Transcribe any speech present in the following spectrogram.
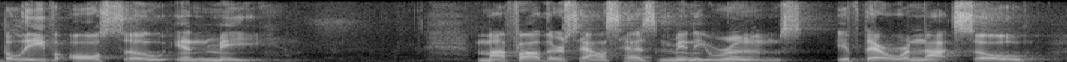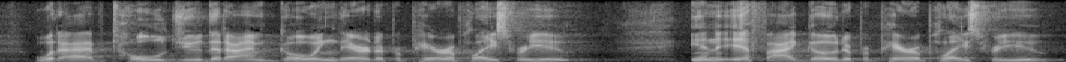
believe also in me. My Father's house has many rooms. If there were not so, would I have told you that I am going there to prepare a place for you? And if I go to prepare a place for you,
